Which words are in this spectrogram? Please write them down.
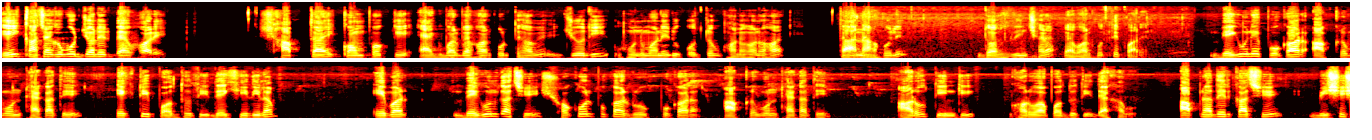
এই কাঁচা গোবর জলের ব্যবহারে সপ্তাহে কমপক্ষে একবার ব্যবহার করতে হবে। যদি হনুমানের উপদ্রব ঘন ঘন হয়, তা না হলে দশ দিন ছাড়া ব্যবহার করতে পারেন। বেগুনে পোকার আক্রমণ ঠেকাতে একটি পদ্ধতি দেখিয়ে দিলাম। এবার বেগুন গাছে সকল প্রকার রোগ পোকার আক্রমণ ঠেকাতে আরও তিনটি ঘরোয়া পদ্ধতি দেখাবো। আপনাদের কাছে বিশেষ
